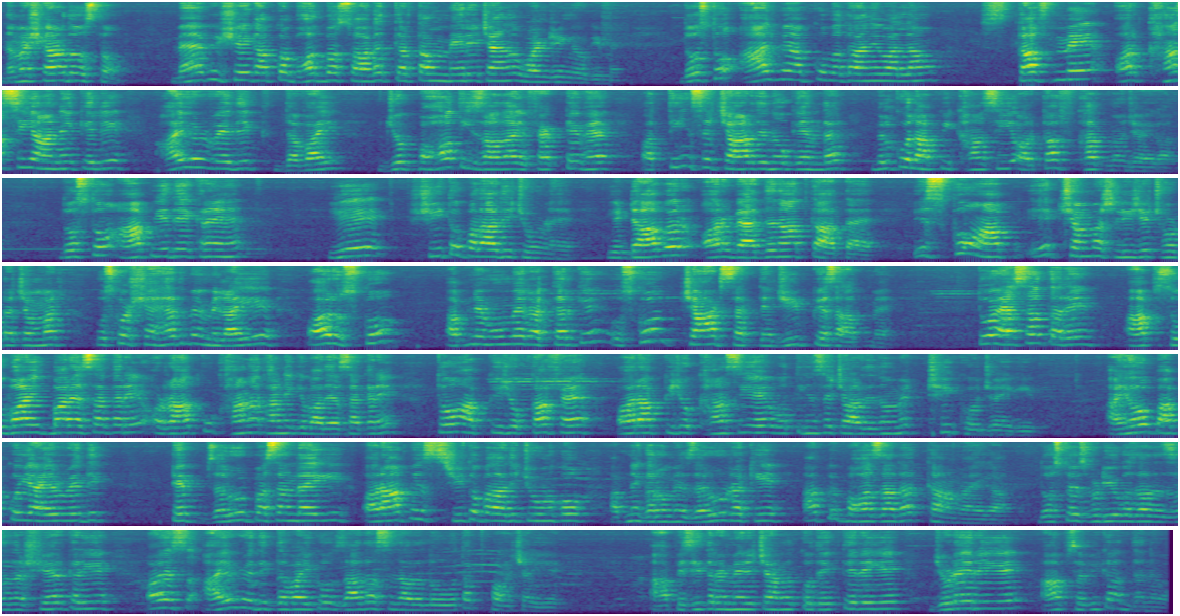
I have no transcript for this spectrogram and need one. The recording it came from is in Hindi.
नमस्कार दोस्तों, मैं अभिषेक आपका बहुत बहुत स्वागत करता हूँ मेरे चैनल वंडरिंग योगी में। दोस्तों, आज मैं आपको बताने वाला हूँ कफ में और खांसी आने के लिए आयुर्वेदिक दवाई जो बहुत ही ज़्यादा इफ़ेक्टिव है और तीन से चार दिनों के अंदर बिल्कुल आपकी खांसी और कफ खत्म हो जाएगा। दोस्तों, आप ये देख रहे हैं, ये शीतोपलादी चूर्ण है, ये डाबर और वैद्यनाथ का आता है। इसको आप एक चम्मच लीजिए, छोटा चम्मच, उसको शहद में मिलाइए और उसको अपने मुँह में रख करके उसको चाट सकते हैं जीप के साथ में। तो ऐसा करें, आप सुबह एक बार ऐसा करें और रात को खाना खाने के बाद ऐसा करें तो आपकी जो कफ है और आपकी जो खांसी है, वो तीन से चार दिनों में ठीक हो जाएगी। आई होप आपको ये आयुर्वेदिक टिप ज़रूर पसंद आएगी और आप इस शीतोपदार्थी चूर्ण को अपने घरों में ज़रूर रखिए आपके बहुत ज़्यादा काम आएगा। दोस्तों, इस वीडियो को ज़्यादा से ज़्यादा शेयर करिए और इस आयुर्वेदिक दवाई को ज़्यादा से ज़्यादा लोगों तक पहुँचाइए। आप इसी तरह मेरे चैनल को देखते रहिए जुड़े रहिए। आप सभी का धन्यवाद।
